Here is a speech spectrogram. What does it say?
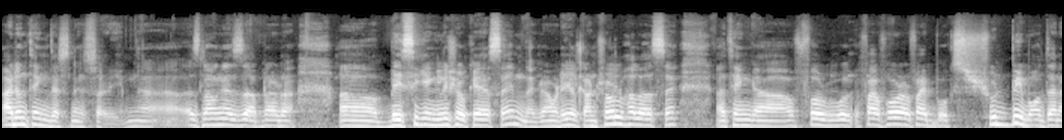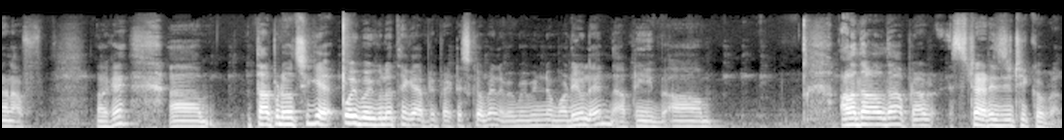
I don't think that's necessary as long as আপনার বেসিক ইংলিশ ওকে আছে গ্রামাটিক্যাল কন্ট্রোল ভালো আছে আই থিঙ্ক ফোর ফোর আর five books should be more than enough okay তারপরে হচ্ছে গিয়ে ওই বইগুলো থেকে আপনি প্র্যাকটিস করবেন এবং বিভিন্ন মডিউলে আপনি আম, আলাদা আলাদা আপনার স্ট্র্যাটেজি ঠিক করবেন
